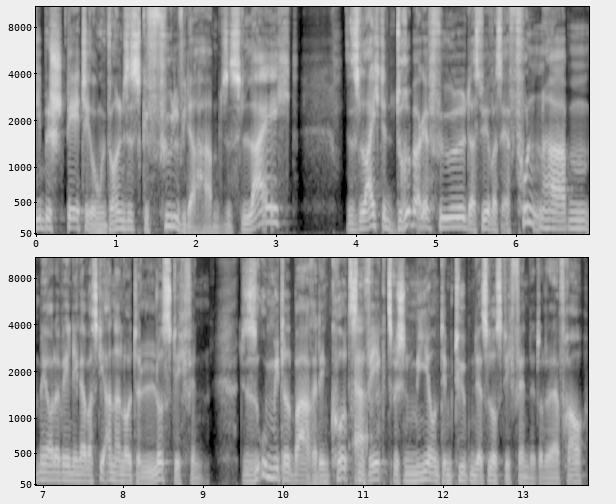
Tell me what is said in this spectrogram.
die Bestätigung, wir wollen dieses Gefühl wieder haben, dieses leicht, dieses leichte Drübergefühl, dass wir was erfunden haben, mehr oder weniger, was die anderen Leute lustig finden. Dieses unmittelbare, den kurzen Weg zwischen mir und dem Typen, der es lustig findet oder der Frau.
